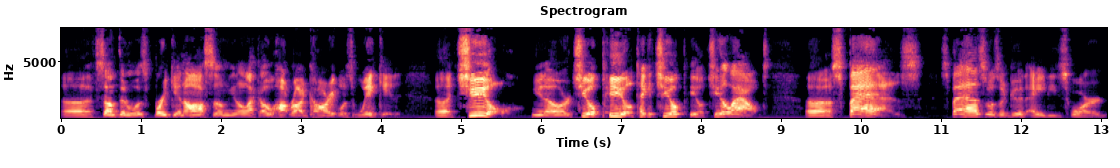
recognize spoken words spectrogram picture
Uh, if something was freaking awesome, you know, like, oh, hot rod car, it was wicked. Uh, chill, you know, or chill pill. Take a chill pill. Chill out. Uh, spaz. Spaz was a good 80s word.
